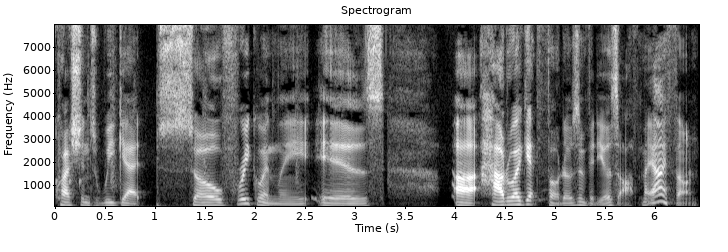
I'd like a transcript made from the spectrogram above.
questions we get so frequently is uh, how do I get photos and videos off my iPhone?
